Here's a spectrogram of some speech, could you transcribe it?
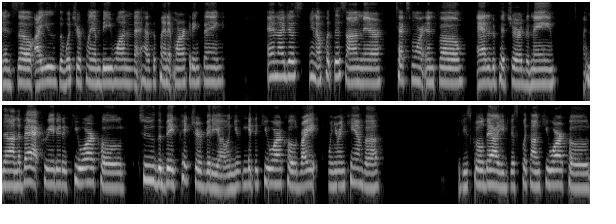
And so I use the What's Your Plan B one that has the Planet Marketing thing. And I just, you know, put this on there, text more info, added a picture, the name. And then on the back, created a QR code to the big picture video. And you can get the QR code right when you're in Canva if you scroll down, you just click on QR code.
